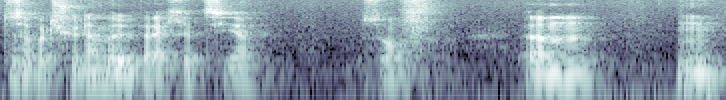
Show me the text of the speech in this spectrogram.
das ist aber ein schöner Müllberg jetzt hier. So. Ähm, Hm.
